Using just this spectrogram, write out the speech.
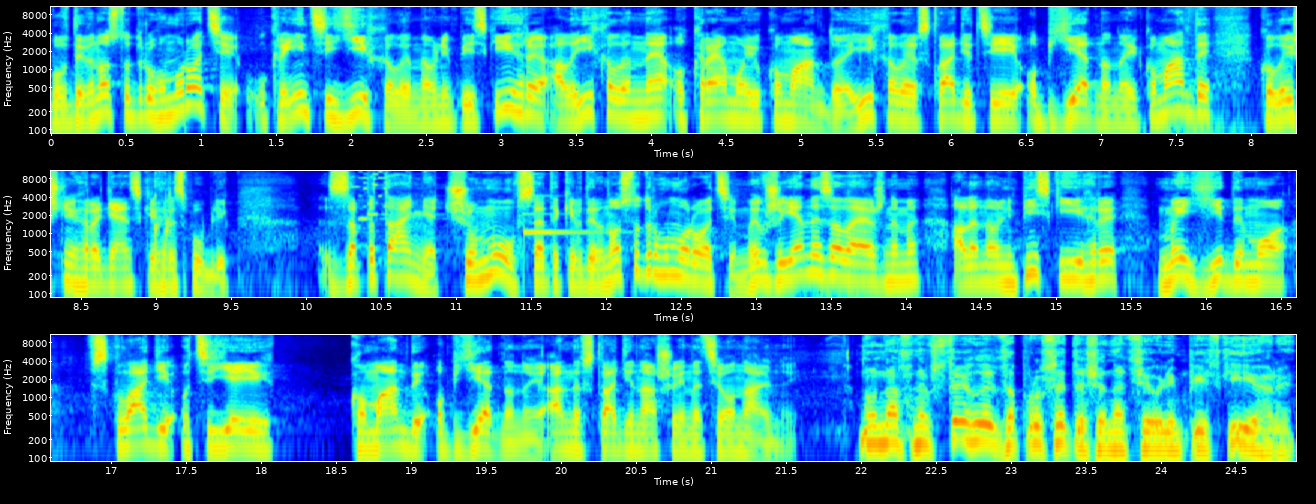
Бо в 92-му році українці їхали на Олімпійські ігри, але їхали не окремою командою, їхали в складі цієї об'єднаної команди колишніх радянських республік. Запитання, чому все-таки в 92-му році ми вже є незалежними, але на Олімпійські ігри ми їдемо в складі оцієї команди об'єднаної, а не в складі нашої національної. Ну, нас не встигли запросити ще на ці Олімпійські ігри.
